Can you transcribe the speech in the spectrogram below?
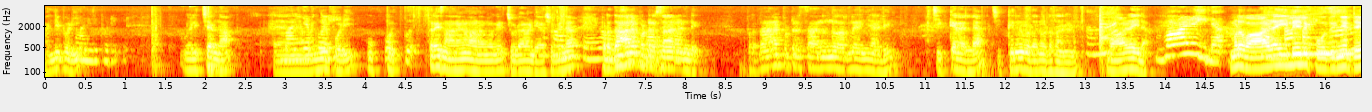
മല്ലിപ്പൊടി വെളിച്ചെണ്ണ മഞ്ഞപ്പൊടി മഞ്ഞൾപ്പൊടി ഉപ്പ്. ഇത്രയും സാധനങ്ങളാണ് നമുക്ക് ചൂടാൻ വേണ്ടി ആവശ്യം. പിന്നെ പ്രധാനപ്പെട്ട ഒരു സാധനം ഉണ്ട്. പ്രധാനപ്പെട്ട ഒരു സാധനം എന്ന് പറഞ്ഞു കഴിഞ്ഞാൽ ചിക്കനല്ല. ചിക്കന് പ്രധാനപ്പെട്ട സാധനമാണ്. വാഴയില. വാഴയില. നമ്മൾ വാഴയിലയിൽ പൊതിഞ്ഞിട്ട്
